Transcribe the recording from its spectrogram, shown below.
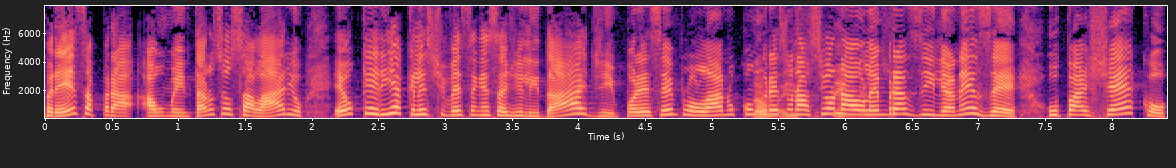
pressa para aumentar o seu salário, eu queria que eles tivessem essa agilidade, por exemplo, lá no Congresso isso Nacional, lá em Brasília, né, Zé? O Pacheco,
